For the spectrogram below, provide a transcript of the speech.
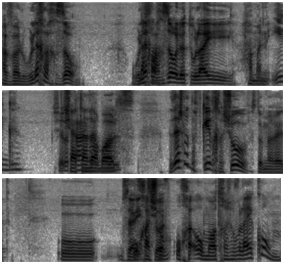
אבל הוא הולך לחזור. הוא הולך נכון. לחזור להיות אולי המנהיג של הטנדרבולטס. אז יש לו תפקיד חשוב, זאת אומרת, הוא... זה הוא חשוב, הוא, ח... הוא מאוד חשוב ליקום.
